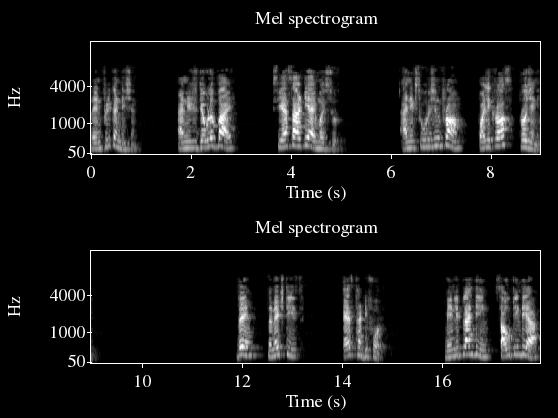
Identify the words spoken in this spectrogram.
rainfed condition and it is developed by CSRTI Mysore and its origin from polycross progeny. Then the next is S34 mainly planted in South India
